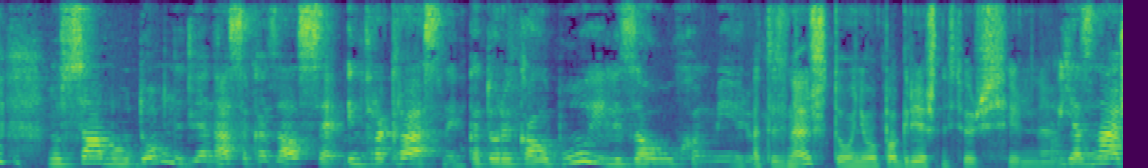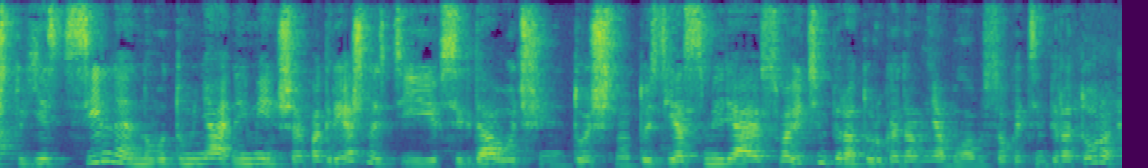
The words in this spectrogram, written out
но самый удобный для нас оказался инфракрасный, который колбу или за ухом меряют. А ты знаешь, что у него погрешность очень сильная? Я знаю, что есть сильная, но вот у меня наименьшая погрешность и всегда очень точно. То есть я смиряю свою температуру, когда у меня была высокая температура,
